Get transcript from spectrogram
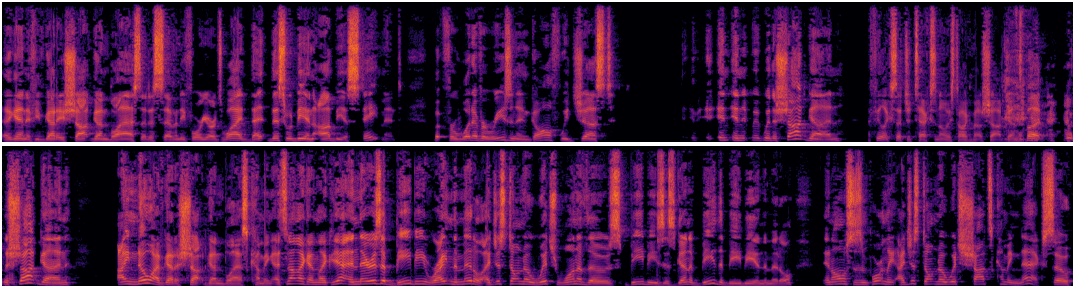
Again, if you've got a shotgun blast that is 74 yards wide, that this would be an obvious statement. But for whatever reason in golf, we just in, in with a shotgun. I feel like such a Texan always talking about shotguns, but with a shotgun, I know I've got a shotgun blast coming. It's not like I'm like, yeah, and there is a BB right in the middle. I just don't know which one of those BBs is going to be the BB in the middle and almost as importantly, I just don't know which shot's coming next. So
